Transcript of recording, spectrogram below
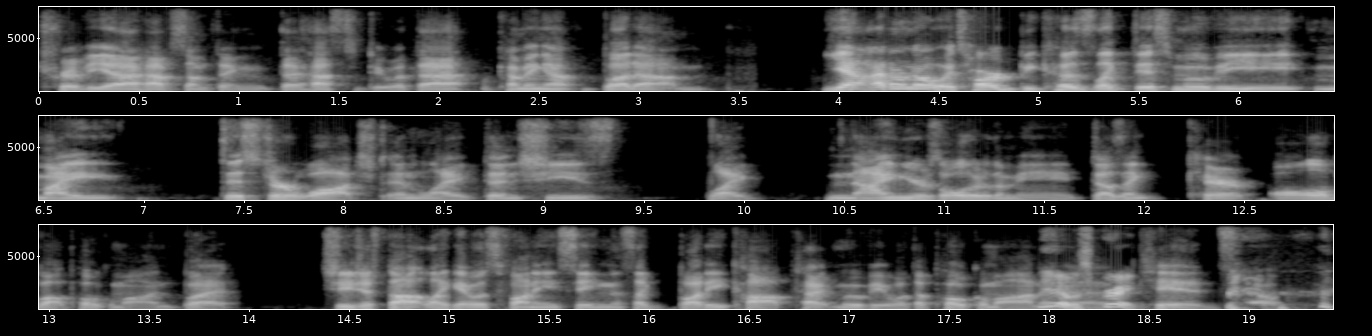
trivia. I have something that has to do with that coming up, but um, yeah, I don't know. It's hard because like this movie, my sister watched and liked, and she's like nine years older than me. Doesn't care at all about Pokemon, but she just thought like it was funny seeing this like buddy cop type movie with a Pokemon. Yeah, it was great. Kids. so.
